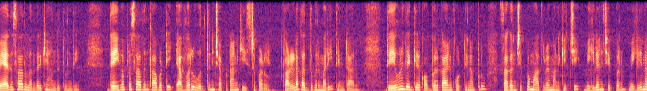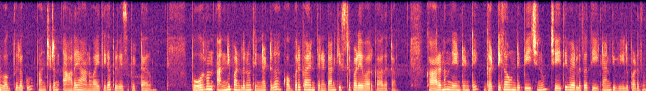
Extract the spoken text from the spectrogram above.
పేద సాధులందరికీ అందుతుంది. దైవ ప్రసాదం కాబట్టి ఎవ్వరూ వద్దని చెప్పడానికి ఇష్టపడరు. కళ్ళకు అద్దుకుని మరీ తింటాను. దేవుని దగ్గర కొబ్బరికాయను కొట్టినప్పుడు సగం చిప్ప మాత్రమే మనకిచ్చి మిగిలిన చిప్పను మిగిలిన భక్తులకు పంచడం ఆలయ ఆనవాయితీగా ప్రవేశపెట్టారు. పూర్వం అన్ని పండ్లను తిన్నట్టుగా కొబ్బరికాయను తినడానికి ఇష్టపడేవారు కాదట. కారణం ఏంటంటే గట్టిగా ఉండే పీచును చేతి వేళ్ళతో తీయటానికి వీలు పడదు.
